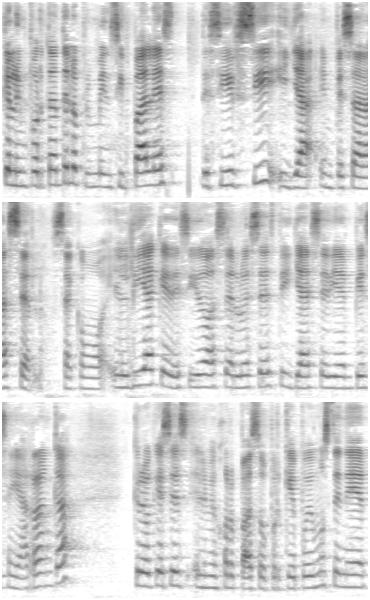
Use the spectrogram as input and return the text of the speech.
que lo importante, lo principal es decir sí y ya empezar a hacerlo. O sea, como el día que decido hacerlo es este y ya ese día empieza y arranca. Creo que ese es el mejor paso porque podemos tener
